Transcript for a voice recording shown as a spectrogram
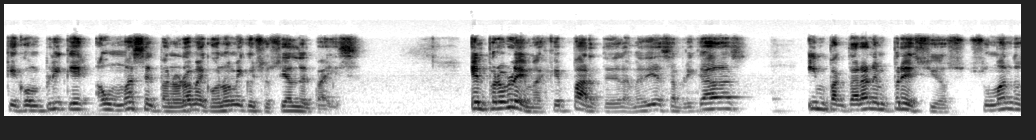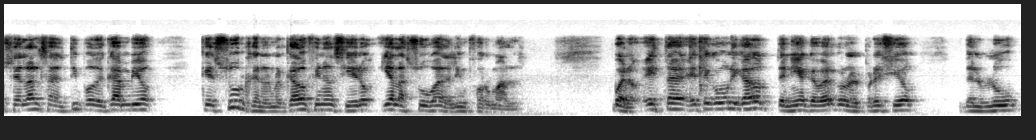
que complique aún más el panorama económico y social del país. El problema es que parte de las medidas aplicadas impactarán en precios, sumándose al alza del tipo de cambio que surge en el mercado financiero y a la suba del informal. Bueno, este comunicado tenía que ver con el precio del blue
